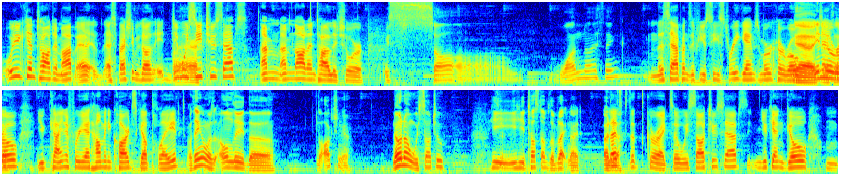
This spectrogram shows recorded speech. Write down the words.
We can taunt him up, uh, especially because it, did we Eh. see two saps? I'm I'm not entirely sure. We saw one, I think. And this happens if you see three games Miracle Rogue Yeah, in a exactly. row. You kind of forget how many cards got played. I think it was only the the auctioneer. No, no, we saw two. He he tossed up the Black Knight. earlier. That's that's correct. So we saw two saps. You can go mm,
